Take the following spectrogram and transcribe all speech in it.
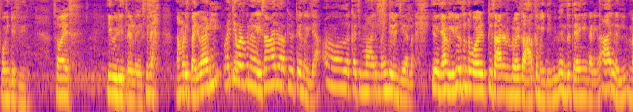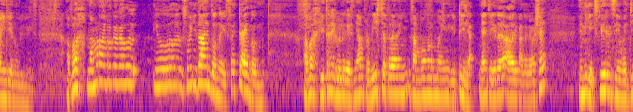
പോയിന്റ് ഓഫ് വ്യൂവിൽ സോ ഈ വീഡിയോ ഇത്രയുള്ള കേസ് പിന്നെ നമ്മുടെ ഈ പരിപാടി വലിയ കുഴപ്പമില്ല കേസ് ആരും ഇറക്കി കിട്ടിയൊന്നുമില്ല അതൊക്കെ ചുമ്മാ ആരും മൈൻഡ് പോലും ചെയ്യാറില്ല. ഇത് ഞാൻ വീഡിയോ എടുത്തിട്ട് പോയിട്ട് സാധനം എടുത്തിട്ട് പോയിട്ട് ആർക്കും മൈൻഡ് ചെയ്യും ഇവ എന്ത് തേങ്ങയും കാണിക്കണം ആരും മൈൻഡ് ചെയ്യണമില്ല കേസ് അപ്പോൾ നമ്മുടെ നാട്ടിലൊക്കെ അത് ഇതായെന്ന് തോന്നുന്നു കേസ് സെറ്റായെന്ന് തോന്നുന്നു. അപ്പോൾ ഇത്രയൊക്കെ ഉള്ളു കേസ് ഞാൻ പ്രതീക്ഷിച്ചത്ര സംഭവങ്ങളൊന്നും അതിന് കിട്ടിയില്ല. ഞാൻ ചെയ്ത ആ ഒരു കണ്ടല്ലോ പക്ഷെ എനിക്ക് എക്സ്പീരിയൻസ് ചെയ്യാൻ പറ്റി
